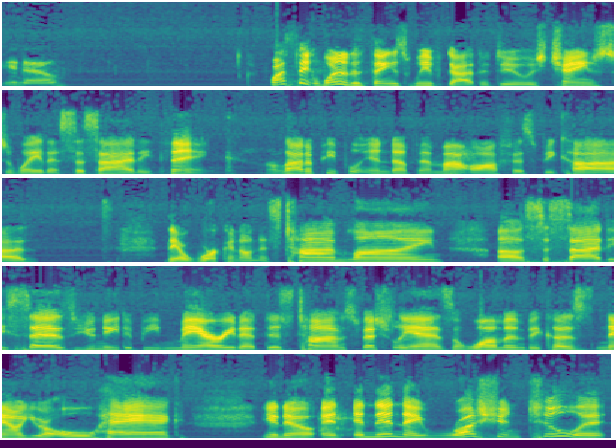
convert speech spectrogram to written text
You know. Well, I think one of the things we've got to do is change the way that society think. A lot of people end up in my office because they're working on this timeline. Uh, society says you need to be married at this time, especially as a woman, because now you're an old hag. You know, and, and then they rush into it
